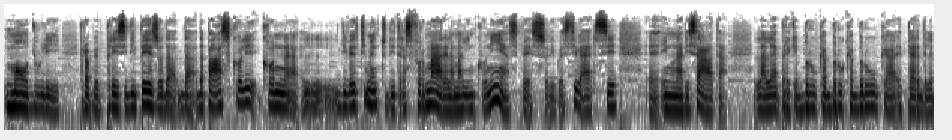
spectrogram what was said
moduli proprio presi di peso da, da, da, Pascoli con il divertimento di trasformare la malinconia spesso di questi versi eh, in una risata. La lepre che bruca, bruca, bruca e perde le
